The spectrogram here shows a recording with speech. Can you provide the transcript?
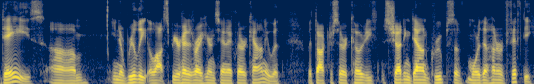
days. Um, you know, really a lot spearheaded right here in Santa Clara County with, with Dr. Sara Cody shutting down groups of more than 150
